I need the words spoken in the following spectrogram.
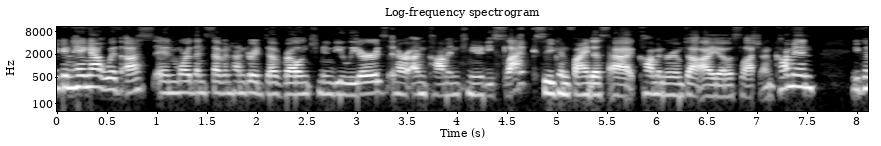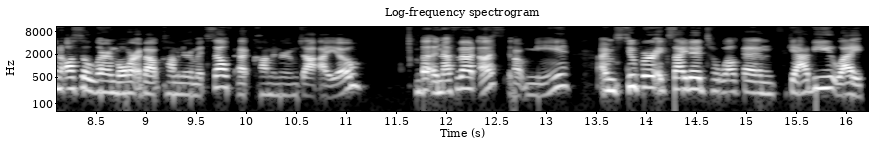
You can hang out with us and more than 700 DevRel and community leaders in our Uncommon community Slack. So you can find us at commonroom.io slash uncommon. You can also learn more about Common Room itself at commonroom.io. But enough about us, about me. I'm super excited to welcome Gabby Leith,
